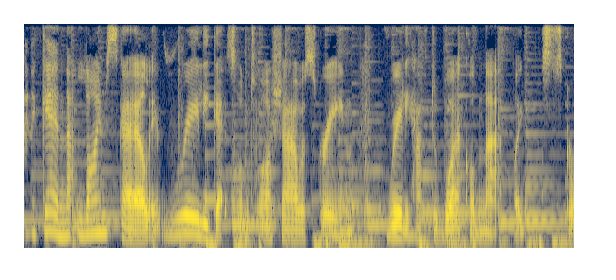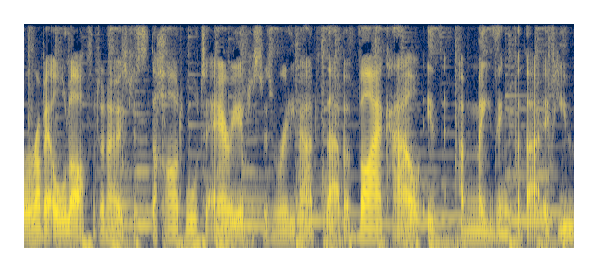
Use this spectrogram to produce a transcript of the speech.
And again, that lime scale, it really gets onto our shower screen. Really have to work on that, like scrub it all off. I don't know, it's just the hard water area just is really bad for that. But Viakal is amazing for that if you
